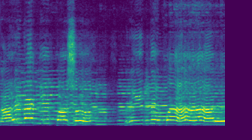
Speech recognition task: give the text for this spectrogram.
তার নাকি পাশরিতে পারে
